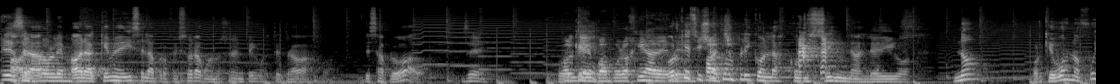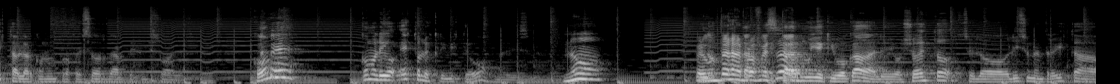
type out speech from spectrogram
Es ahora, el problema. Ahora, ¿qué me dice la profesora cuando yo le entrego este trabajo? Desaprobado. Sí. ¿Por ¿Por, qué? qué? Por apología de. Porque del si yo cumplí con las consignas, le digo, no, porque vos no fuiste a hablar con un profesor de artes visuales. ¿Cómo? ¿Eh? ¿Cómo le digo? Esto lo escribiste vos, me dice. No. Preguntar No, al profesor. Estás muy equivocada, le digo. Yo esto se lo le hice una entrevista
